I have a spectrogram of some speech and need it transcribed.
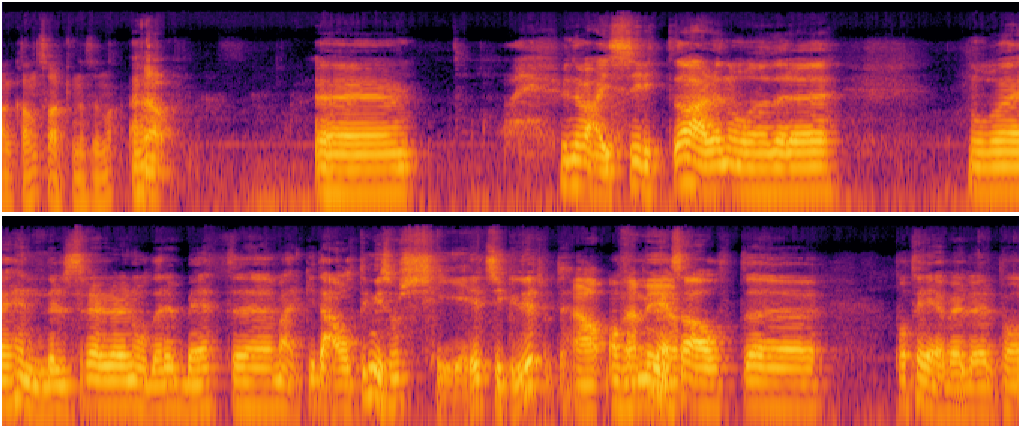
han kan sakene sine. Ja. Uh, underveis i rittet, da, er det noe dere noen hendelser eller noe dere bet eh, merke i? Det er alltid mye som skjer i et sykkelritt. Ja, man får ikke med seg alt uh, på TV eller på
